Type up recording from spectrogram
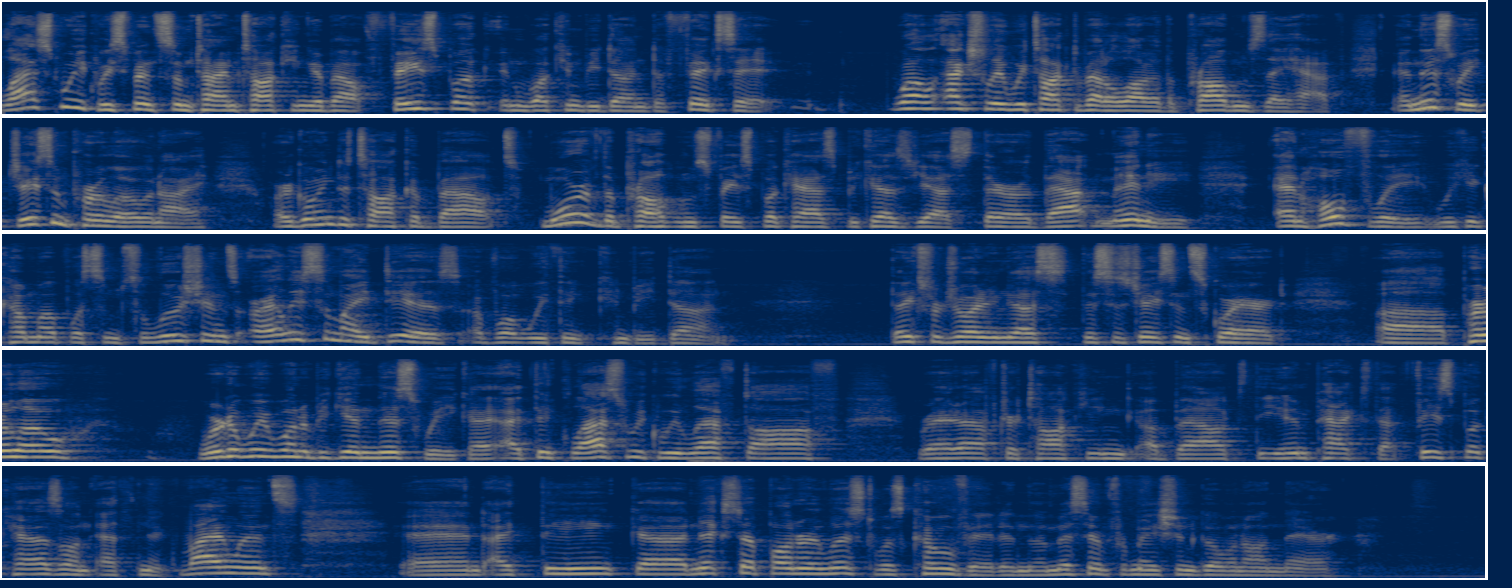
Last week, we spent some time talking about Facebook and what can be done to fix it. Well, actually, we talked about a lot of the problems they have. And this week, Jason Perlow and I are going to talk about more of the problems Facebook has because, yes, there are that many. And hopefully, we can come up with some solutions or at least some ideas of what we think can be done. Thanks for joining us. This is Jason Squared. Uh, Perlow, where do we want to begin this week? I, I think last week we left off right after talking about the impact that Facebook has on ethnic violence. And I think uh, next up on our list was COVID and the misinformation going on there.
